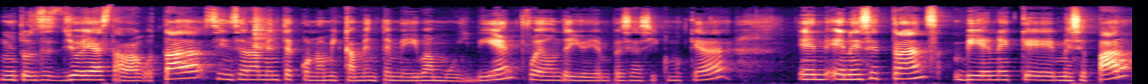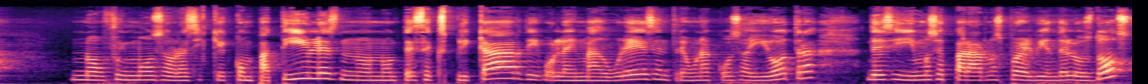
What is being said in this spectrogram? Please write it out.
Entonces yo ya estaba agotada, sinceramente económicamente me iba muy bien, fue donde yo ya empecé así como que... ah, En, en ese trans viene que me separo, no fuimos ahora sí que compatibles, no, no te sé explicar, digo, la inmadurez entre una cosa y otra, decidimos separarnos por el bien de los dos.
